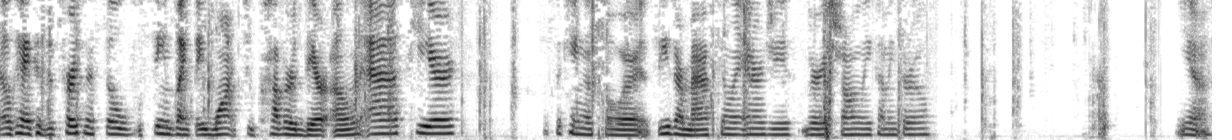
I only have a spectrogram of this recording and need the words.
okay. Cause this person still seems like they want to cover their own ass here. It's the King of Swords. These are masculine energies very strongly coming through. Yeah.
